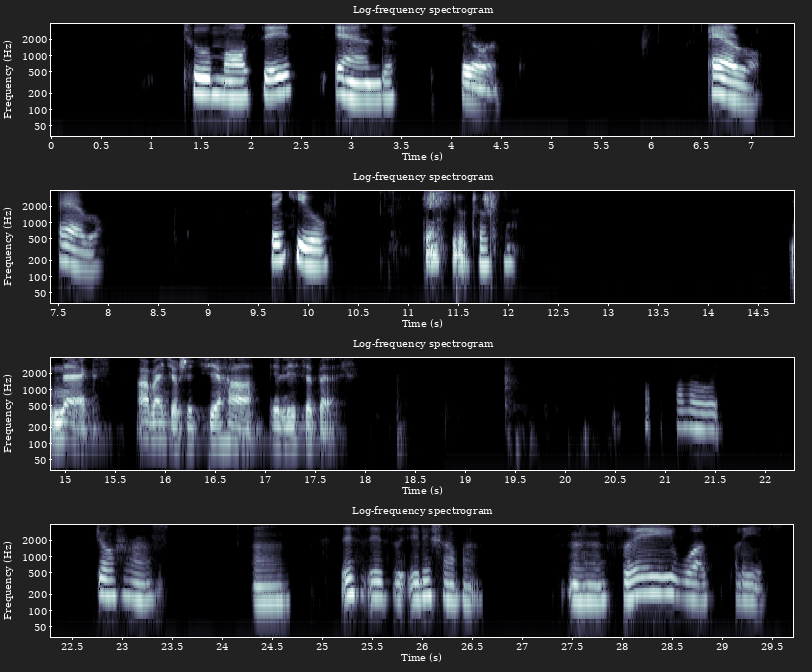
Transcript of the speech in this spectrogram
to Moses and Aaron, Aaron, Aaron. Thank you. Thank you, Joshua. Next，二百九十七号 Elizabeth。 Hello, Joshua. Um, this is Elizabeth. Um, three words, please.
